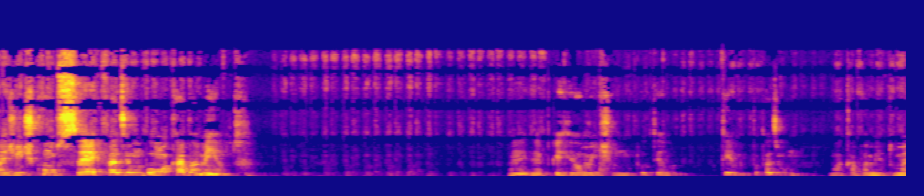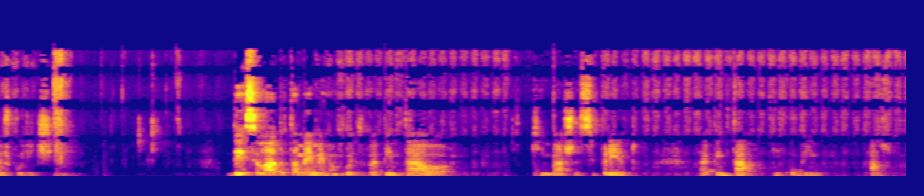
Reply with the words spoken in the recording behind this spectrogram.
a gente consegue fazer um bom acabamento. Mas é porque realmente eu não tô tendo tempo para fazer um, um acabamento mais bonitinho. Desse lado também, mesma coisa. Vai pintar, ó, aqui embaixo desse preto, vai pintar um cubinho azul.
